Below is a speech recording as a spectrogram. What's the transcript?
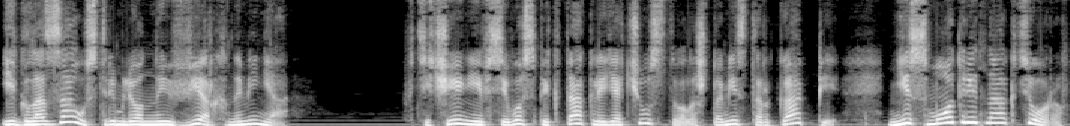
и глаза, устремленные вверх на меня. В течение всего спектакля я чувствовала, что мистер Гаппи не смотрит на актеров,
